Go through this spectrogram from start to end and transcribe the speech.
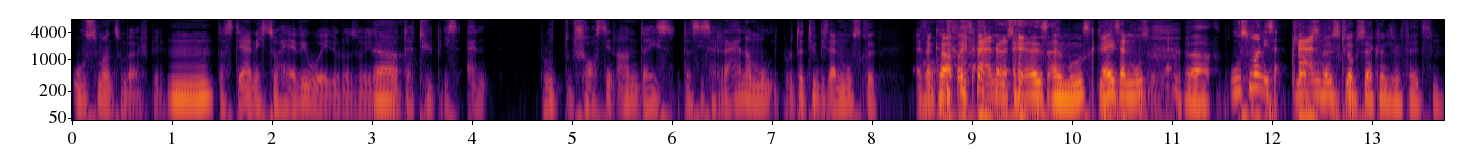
Usman zum Beispiel. Mhm. Dass der nicht so Heavyweight oder so ist. Ja. Bro, der Typ ist ein. Bro, du schaust ihn an, der ist, das ist reiner Mu Bro, der Typ ist ein Muskel. Also sein Körper ist ein Muskel. Er ist ein Muskel. er ist ein Muskel. Ja. Usman ist Glaubst, ein Muskel. glaubst du, er könnte ihn fetzen?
